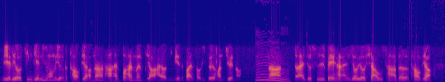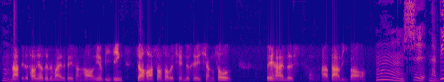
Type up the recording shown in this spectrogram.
野柳经典女王游的套票，那它还包含门票，还有里面的伴手礼兑换券哦。嗯，那再来就是北海岸悠游下午茶的套票。嗯，那这个套票真的卖的非常好，因为毕竟只要花少少的钱就可以享受北海岸的啊大礼包。嗯，是。那另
